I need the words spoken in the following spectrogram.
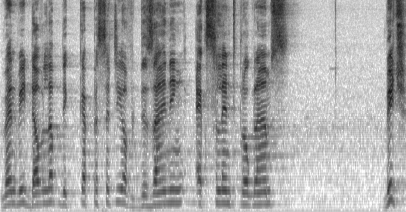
when we develop the capacity of designing excellent programs which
